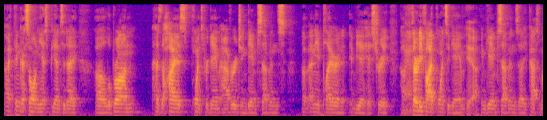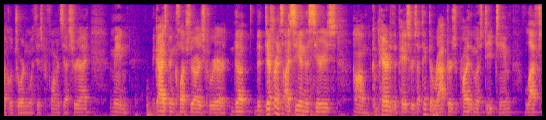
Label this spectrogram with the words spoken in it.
I think I saw on ESPN today, uh, LeBron has the highest points per game average in Game Sevens of any player in NBA history. Uh, 35 points a game yeah. in Game Sevens. Uh, he passed Michael Jordan with his performance yesterday. I mean, the guy's been clutch throughout his career. The the difference I see in this series um, compared to the Pacers, I think the Raptors are probably the most deep team left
